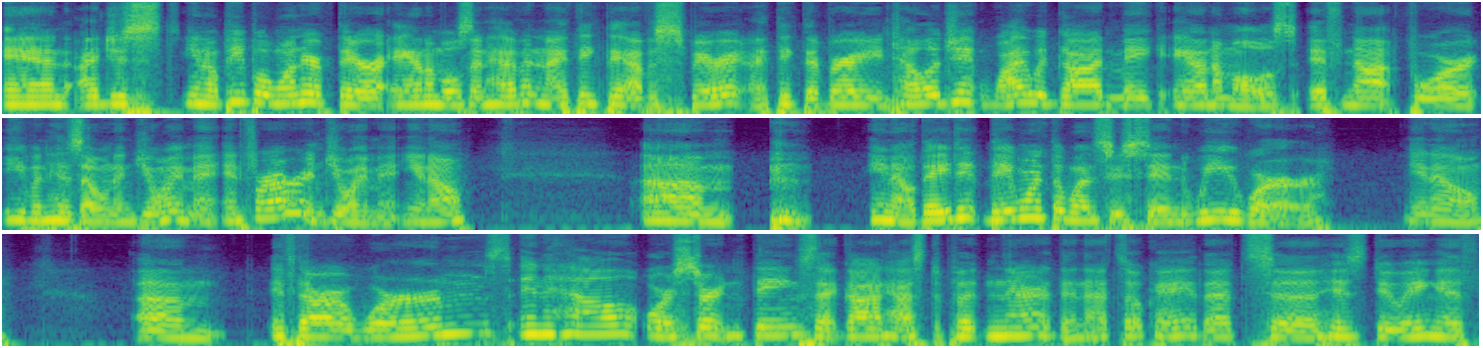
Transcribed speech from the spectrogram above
And I just, you know, people wonder if there are animals in heaven, and I think they have a spirit. I think they're very intelligent. Why would God make animals if not for even his own enjoyment and for our enjoyment, you know? um, you know, they did they weren't the ones who sinned. We were, you know. Um, if there are worms in hell or certain things that God has to put in there, then that's okay. That's uh, His doing. If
